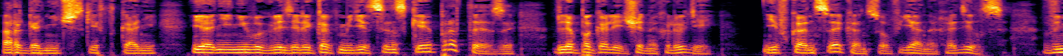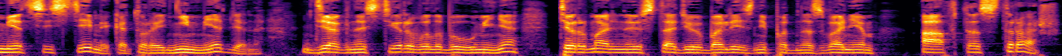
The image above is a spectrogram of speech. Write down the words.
органических тканей, и они не выглядели как медицинские протезы для покалеченных людей. И в конце концов я находился в медсистеме, которая немедленно диагностировала бы у меня термальную стадию болезни под названием автостраж.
